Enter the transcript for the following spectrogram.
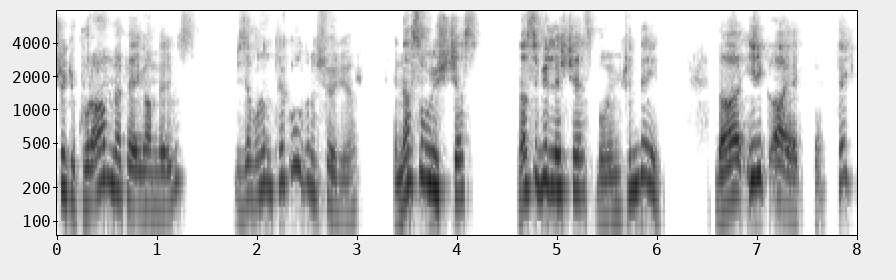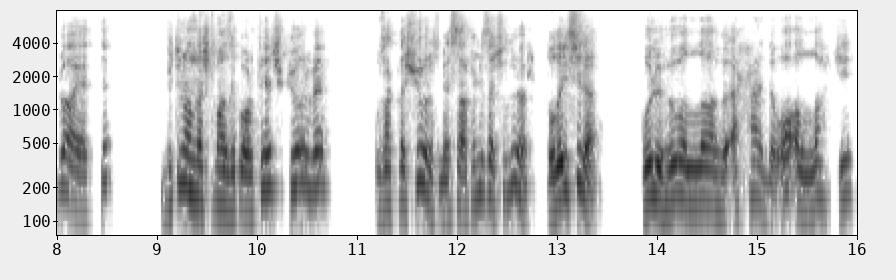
Çünkü Kur'an ve Peygamberimiz bize bunun tek olduğunu söylüyor. E nasıl uyuşacağız? Nasıl birleşeceğiz? Bu mümkün değil. Daha ilk ayette, tek bir ayette bütün anlaşmazlık ortaya çıkıyor ve uzaklaşıyoruz. Mesafemiz açılıyor. Dolayısıyla Kul huvallahu ehad. O Allah ki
